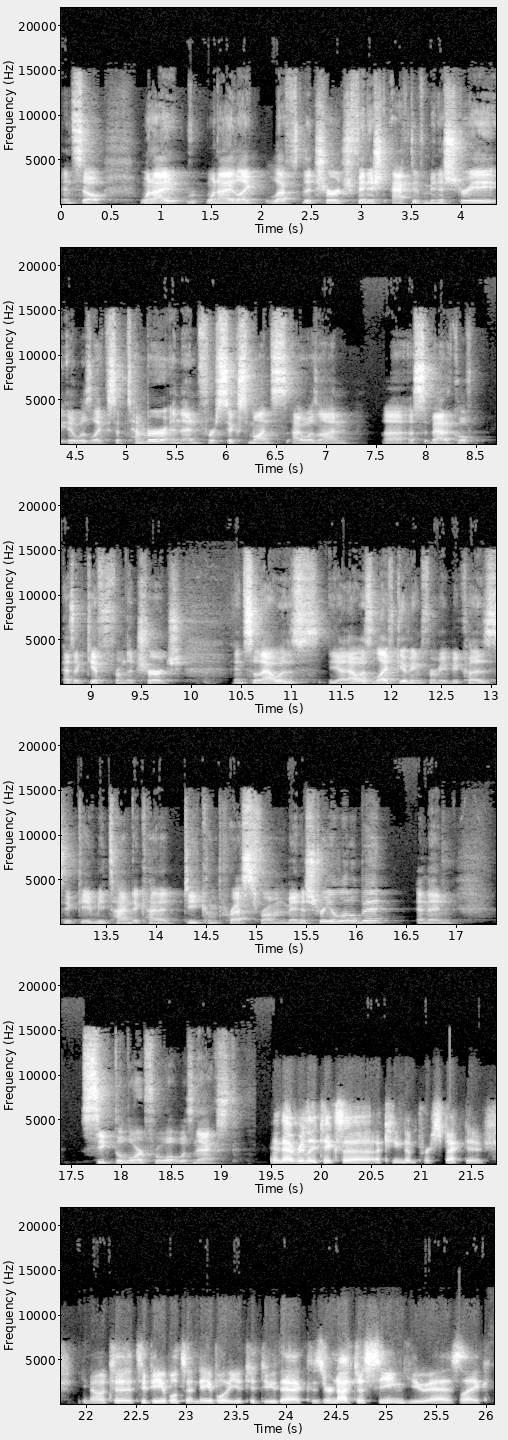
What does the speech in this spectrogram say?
And so when i when i like left the church finished active ministry it was like september and then for six months i was on uh, a sabbatical as a gift from the church. And so that was yeah that was life-giving for me because it gave me time to kind of decompress from ministry a little bit and then seek the lord for what was next. And that really takes a, a, kingdom perspective you know to to be able to enable you to do that because they're not just seeing you as like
